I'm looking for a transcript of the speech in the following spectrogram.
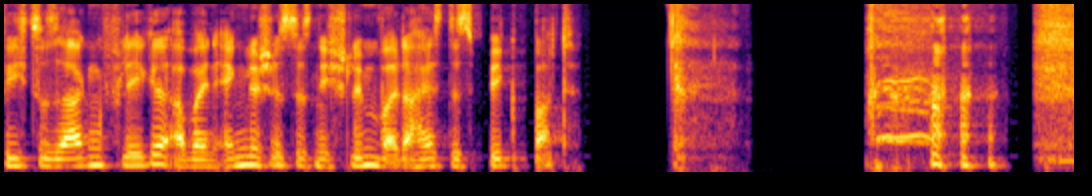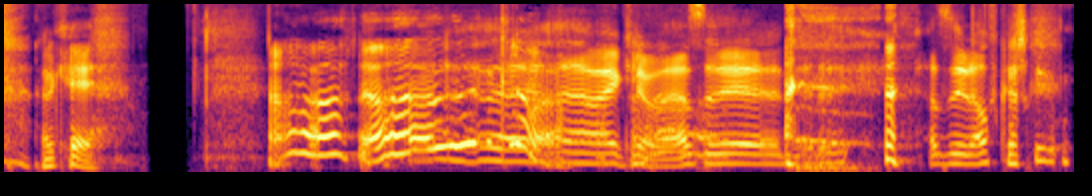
wie ich zu sagen pflege, aber in Englisch ist es nicht schlimm, weil da heißt es Big Butt. okay. Ah, ah, clever. Clever. Hast du, den, hast du den aufgeschrieben?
